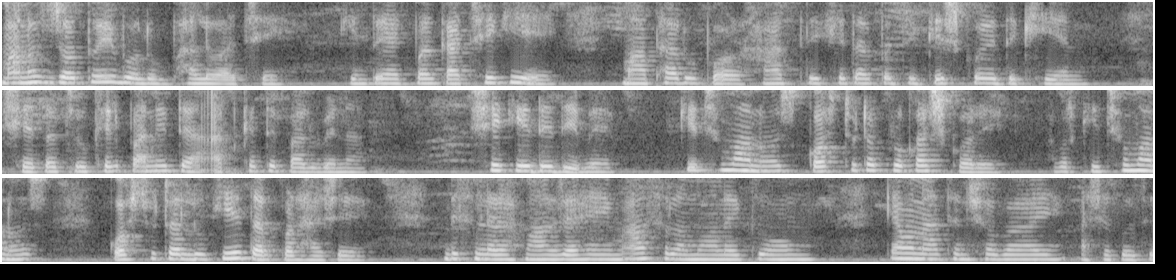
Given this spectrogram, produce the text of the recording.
মানুষ যতই বলুক ভালো আছে, কিন্তু একবার কাছে গিয়ে মাথার উপর হাত রেখে তারপর জিজ্ঞেস করে দেখিয়েন, সে তার চোখের পানিটা আটকাতে পারবে না। সে কেঁদে দিবে। কিছু মানুষ কষ্টটা প্রকাশ করে, আবার কিছু মানুষ কষ্টটা লুকিয়ে তারপর হাসে। বিসমুল্লাহ রহমান রাহিম। আসসালামু আলাইকুম। কেমন আছেন সবাই? আশা করছি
